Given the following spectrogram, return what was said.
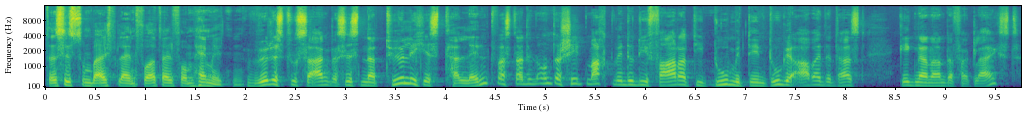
Das ist zum Beispiel ein Vorteil vom Hamilton. Würdest du sagen, das ist natürliches Talent, was da den Unterschied macht, wenn du die Fahrer, die du, mit denen du gearbeitet hast, gegeneinander vergleichst?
